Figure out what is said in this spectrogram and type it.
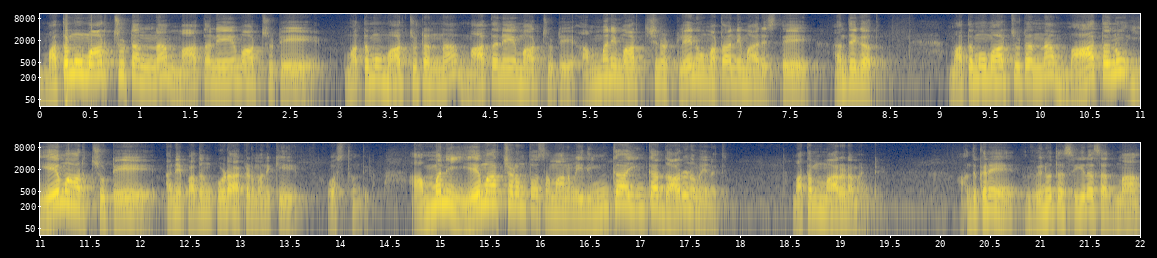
మతము మార్చుటన్నా మాతనే మార్చుటే. మతము మార్చుటన్నా మాతనే మార్చుటే. అమ్మని మార్చినట్లే నువ్వు మతాన్ని మారిస్తే. అంతేకాదు మతము మార్చుటన్నా మాతను ఏ మార్చుటే అనే పదం కూడా అక్కడ మనకి వస్తుంది. అమ్మని ఏ మార్చడంతో సమానం? ఇది ఇంకా ఇంకా దారుణమైనది. మతం మారడం అంటే. అందుకనే వినుతశీల సద్మ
